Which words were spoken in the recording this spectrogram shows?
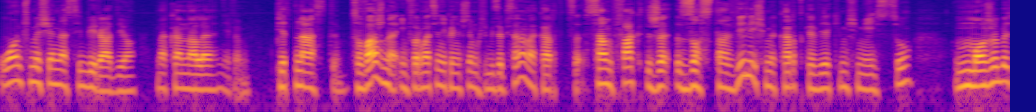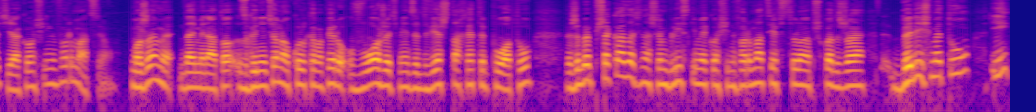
Łączmy się na CB Radio, na kanale, nie wiem, 15. Co ważne, informacja niekoniecznie musi być zapisana na kartce. Sam fakt, że zostawiliśmy kartkę w jakimś miejscu, może być jakąś informacją. Możemy, dajmy na to, zgniecioną kulkę papieru włożyć między dwie sztachety płotu, żeby przekazać naszym bliskim jakąś informację w stylu na przykład, że byliśmy tu i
